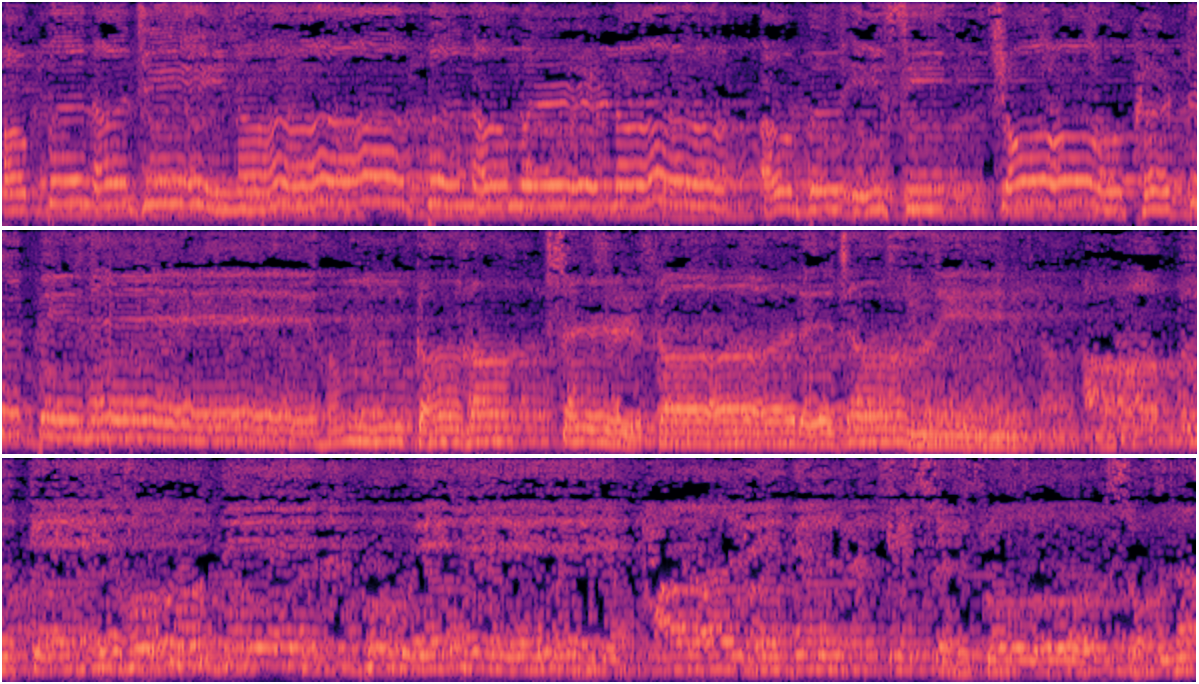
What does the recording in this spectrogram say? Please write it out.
اپنا جینا، اپنا مرنا، اب اسی چوکھٹ پہ ہے۔ ہم کہاں سرکار جائیں آپ کے ہوتے ہوئے حال دل کس کو سونا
